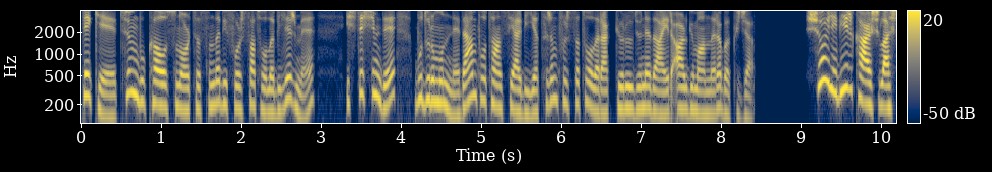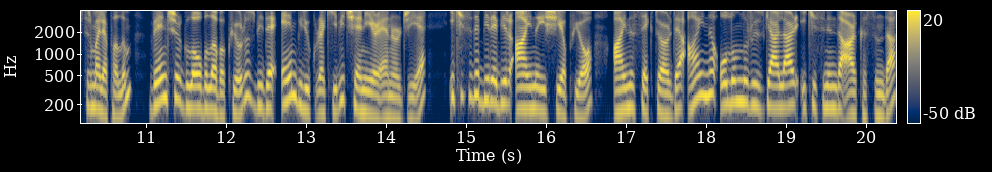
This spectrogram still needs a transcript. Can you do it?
Peki tüm bu kaosun ortasında bir fırsat olabilir mi? İşte şimdi bu durumun neden potansiyel bir yatırım fırsatı olarak görüldüğüne dair argümanlara bakacağız. Şöyle bir karşılaştırma yapalım. Venture Global'a bakıyoruz bir de en büyük rakibi Cheniere Energy'ye. İkisi de birebir aynı işi yapıyor, aynı sektörde, aynı olumlu rüzgarlar ikisinin de arkasında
